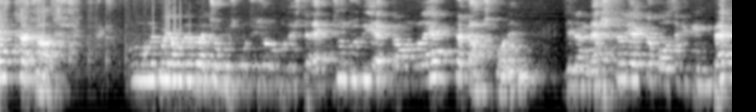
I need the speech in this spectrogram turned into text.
একটা কাজ মনে করি আমাদের প্রায় চব্বিশ পঁচিশ জন উপদেষ্টা, একজন যদি একটা আমার একটা কাজ করেন যেটা ন্যাশনালি একটা পজিটিভ ইম্প্যাক্ট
